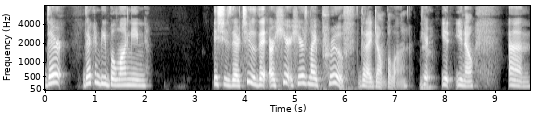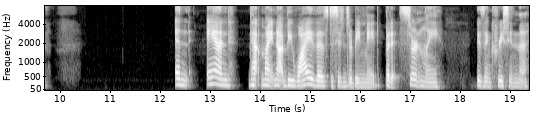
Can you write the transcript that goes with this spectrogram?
there there can be belonging issues there too that are here here's my proof that i don't belong. Here you, you know um and and that might not be why those decisions are being made but it certainly is increasing the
